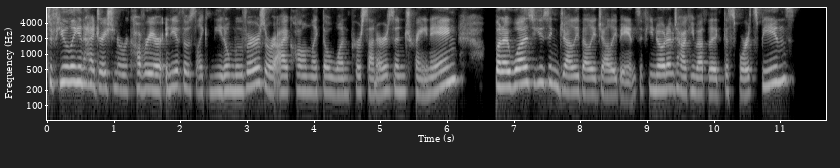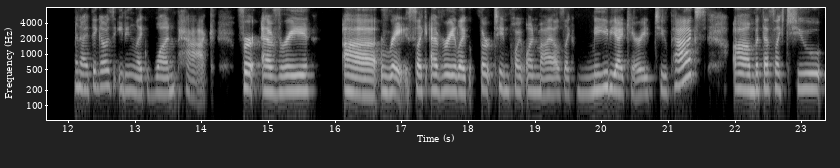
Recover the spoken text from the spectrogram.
to fueling and hydration or recovery or any of those like needle movers, or I call them like the one percenters in training. But I was using jelly belly jelly beans. If you know what I'm talking about, like the, the sports beans. And I think I was eating like one pack for every uh race like every like 13.1 miles like maybe i carried two packs um but that's like two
